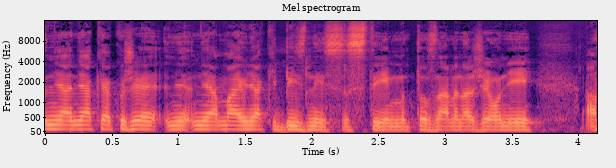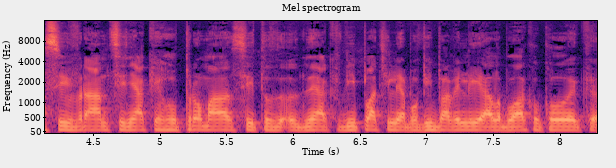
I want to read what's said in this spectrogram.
ne- nejaké, akože, ne, majú nejaký biznis s tým. To znamená, že oni asi v rámci nejakého proma si to nejak vyplatili alebo vybavili, alebo akokoľvek e,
